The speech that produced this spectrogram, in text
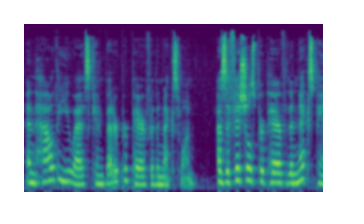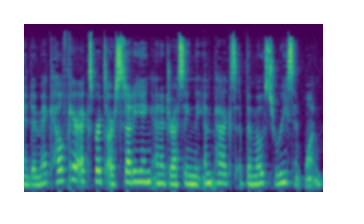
and how the U.S. can better prepare for the next one. As officials prepare for the next pandemic, healthcare experts are studying and addressing the impacts of the most recent one.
